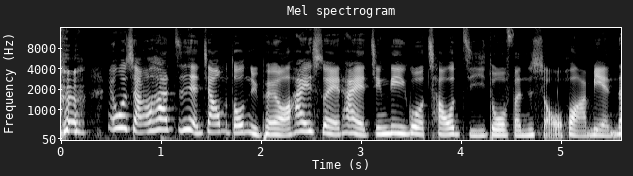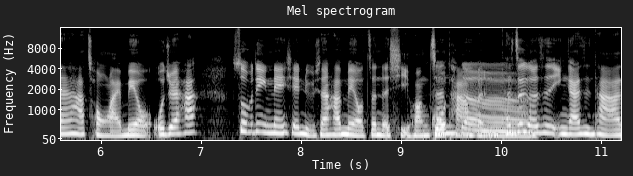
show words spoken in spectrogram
因为我想到他之前交那么多女朋友，他所以他也经历过超级多分手画面，但是他从来没有，我觉得他说不定那。些女生还没有真的喜欢过他们，他这个是应该是他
